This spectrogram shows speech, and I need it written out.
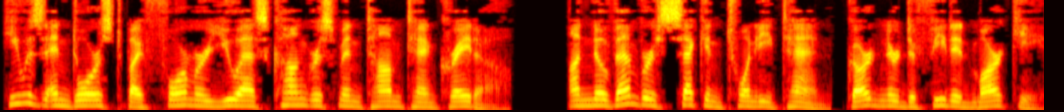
He was endorsed by former U.S. Congressman Tom Tancredo. On November 2, 2010, Gardner defeated Markey,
